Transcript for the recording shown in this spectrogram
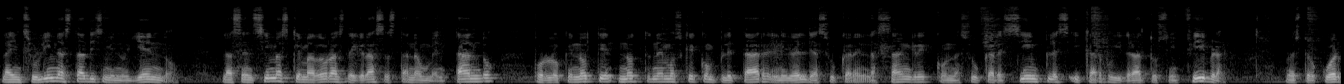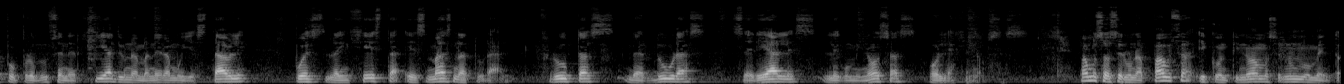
La insulina está disminuyendo, las enzimas quemadoras de grasa están aumentando, por lo que no, no, tenemos que completar el nivel de azúcar en la sangre con azúcares simples y carbohidratos sin fibra. Nuestro cuerpo produce energía de una manera muy estable, pues la ingesta es más natural. Frutas, verduras, cereales, leguminosas, oleaginosas. Vamos a hacer una pausa y continuamos en un momento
